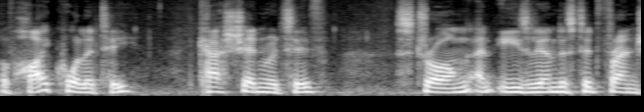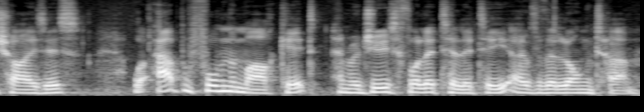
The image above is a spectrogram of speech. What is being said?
of high quality, cash generative, strong, and easily understood franchises will outperform the market and reduce volatility over the long term.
